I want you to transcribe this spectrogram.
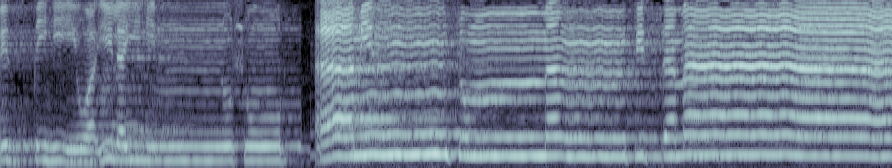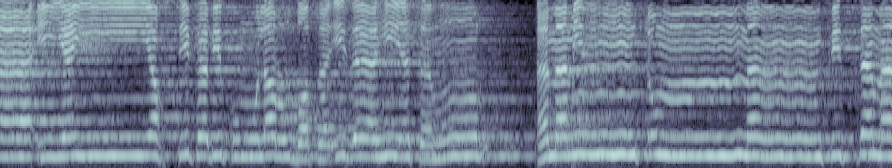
رزقه وإليه النشور. آمنتم من في السماء أن يخسف بكم الأرض فإذا هي تمور؟ أم منتم من في السماء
